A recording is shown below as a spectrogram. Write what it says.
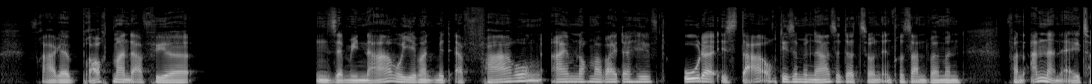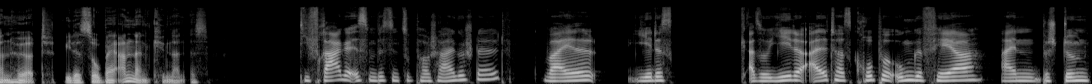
Frage, braucht man dafür ein Seminar, wo jemand mit Erfahrung einem nochmal weiterhilft? Oder ist da auch die Seminarsituation interessant, weil man von anderen Eltern hört, wie das so bei anderen Kindern ist? Die Frage ist ein bisschen zu pauschal gestellt, weil jedes, also jede Altersgruppe ungefähr einen bestimmten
